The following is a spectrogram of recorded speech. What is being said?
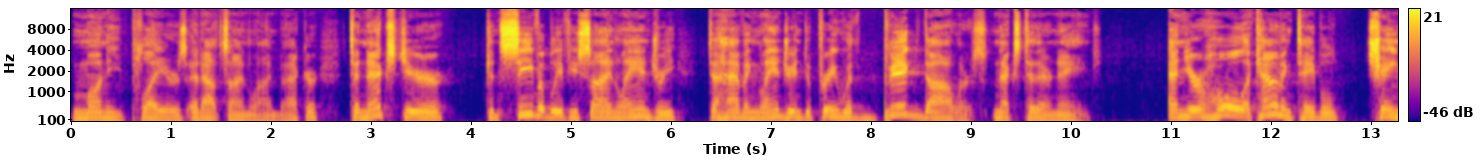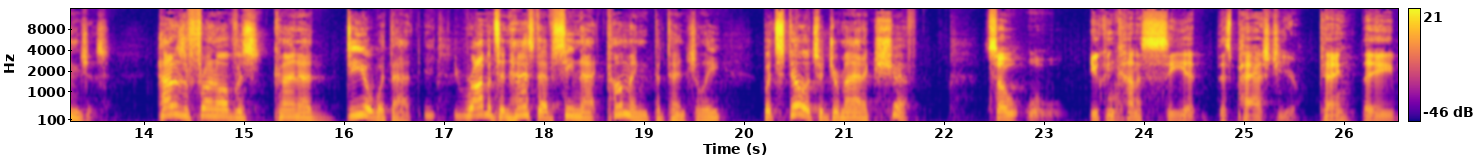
money players at outside linebacker to next year, conceivably, if you sign Landry to having Landry and Dupree with big dollars next to their names. And your whole accounting table changes. How does the front office kind of deal with that? Robinson has to have seen that coming potentially, but still it's a dramatic shift. So you can kind of see it this past year. Okay. They,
